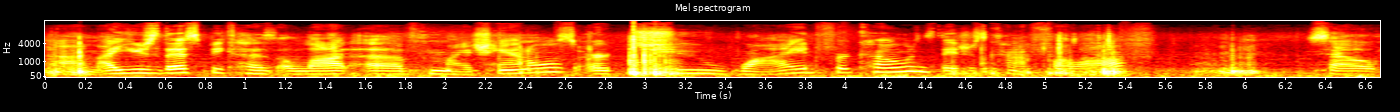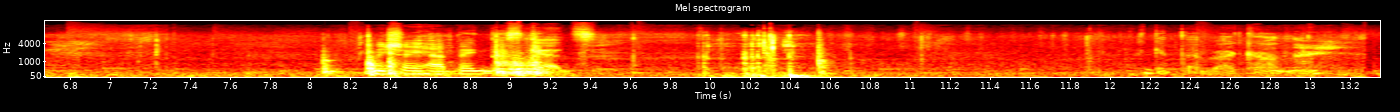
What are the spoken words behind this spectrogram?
Um, I use this because a lot of my channels are too wide for cones. They just kind of fall off. So, let me show you how big this gets. Get that back on there.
